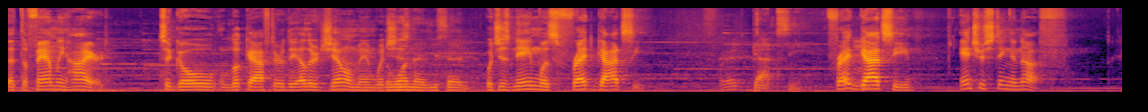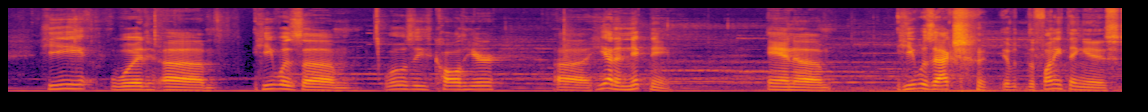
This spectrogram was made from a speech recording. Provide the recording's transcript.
that the family hired to go look after the other gentleman, which the is one that you said, which his name was Fred Godsey. Fred Godsey. Fred Godsey, interesting enough, he would um, he was um, what was he called here? Uh, he had a nickname, and um, he was actually it, the funny thing is,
